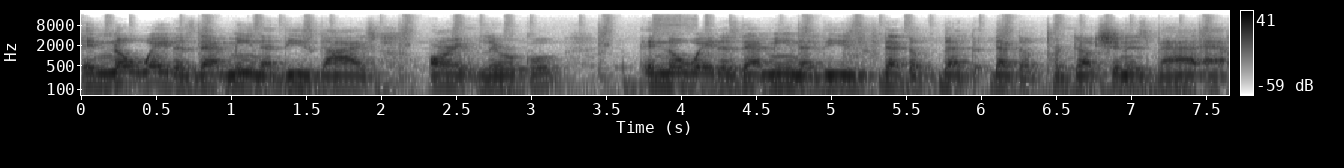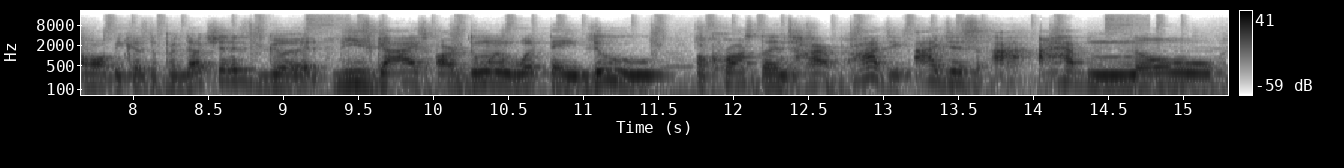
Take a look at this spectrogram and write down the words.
In no way does that mean that these guys aren't lyrical in no way does that mean that these that the that that the production is bad at all because the production is good. These guys are doing what they do across the entire project. I just I, I have no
